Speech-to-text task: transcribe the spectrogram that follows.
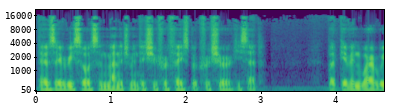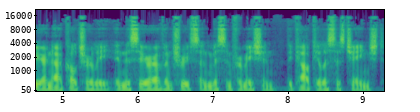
There's a resource and management issue for Facebook for sure, he said. But given where we are now culturally, in this era of untruths and misinformation, the calculus has changed,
